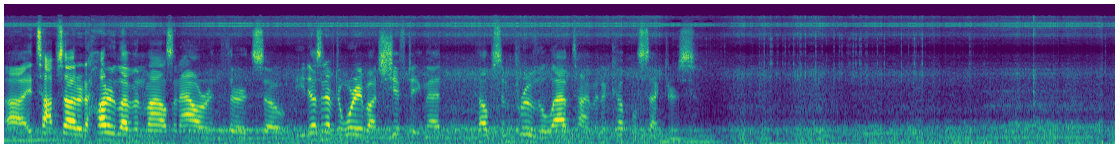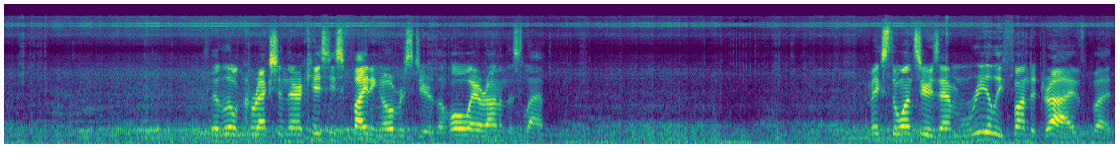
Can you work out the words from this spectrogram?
Uh, it tops out at 111 miles an hour in third, so he doesn't have to worry about shifting. That helps improve the lap time in a couple sectors. A little correction there. Casey's fighting oversteer the whole way around in this lap. It makes the 1 Series M really fun to drive, but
